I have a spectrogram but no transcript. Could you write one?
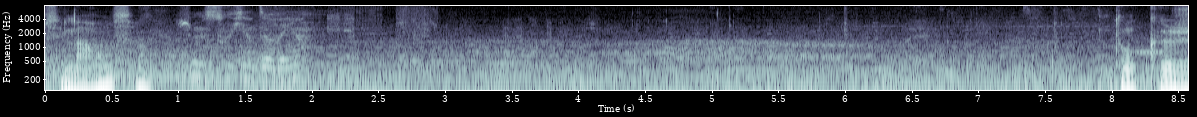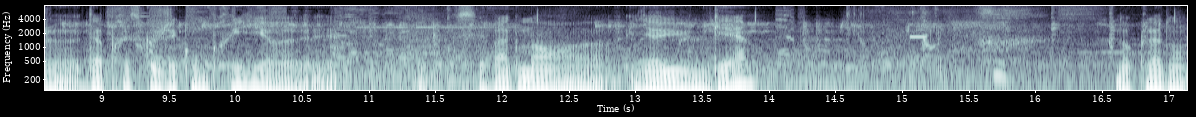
C'est marrant ça. Je me souviens de rien. Donc d'après ce que j'ai compris, c'est vaguement... Il y a eu une guerre. Donc là, dans,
